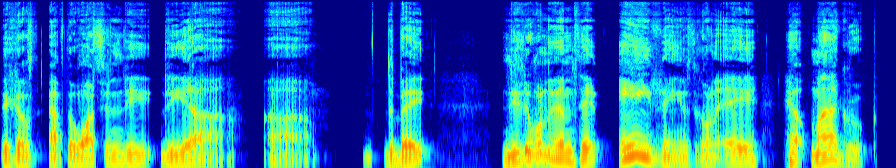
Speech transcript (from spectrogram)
because after watching the the uh, uh, debate, neither one of them said anything that's going to a help my group.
